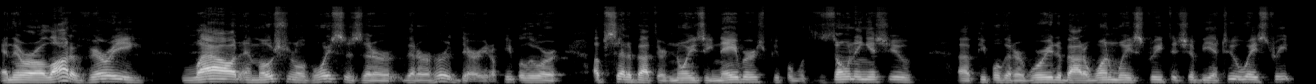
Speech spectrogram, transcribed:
and there are a lot of very loud, emotional voices that are that are heard there. You know, people who are upset about their noisy neighbors, people with zoning issue, uh, people that are worried about a one-way street that should be a two-way street,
